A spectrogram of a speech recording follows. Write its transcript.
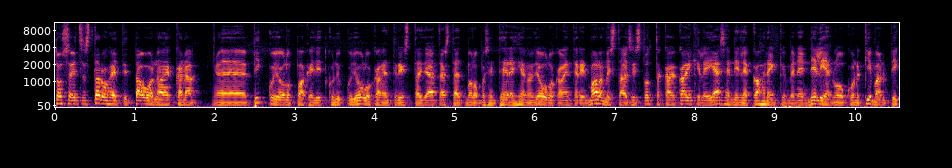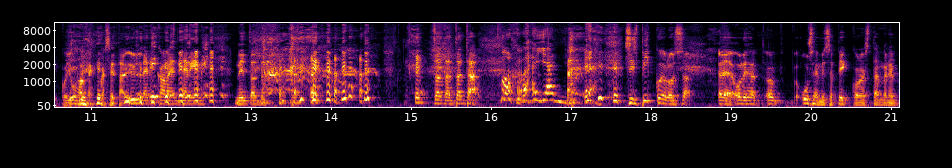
Tuossa itse asiassa Taru heitti tauon aikana ää, pikkujoulupaketit, kun nyt kun joulukalenterista ja tästä, että mä lupasin tehdä hienon joulukalenterin valmistaa. Siis totta kai kaikille jäsenille 24 lukun kivan pikku Juha-Pekka sitä yllerikalenterin. niin tota, tota, tota, Alkoi vähän jännittää. Siis pikkujoulussa olihan useimmissa pikkujouluissa tämmöinen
